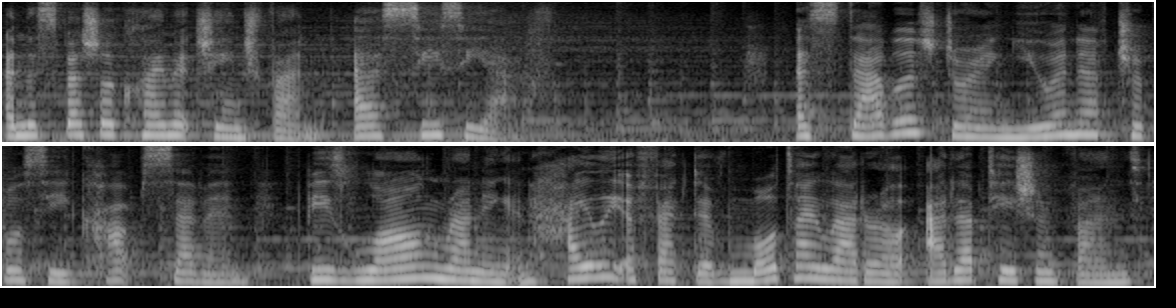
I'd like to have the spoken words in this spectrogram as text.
and the Special Climate Change Fund, SCCF. Established during UNFCCC COP7, these long running and highly effective multilateral adaptation funds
